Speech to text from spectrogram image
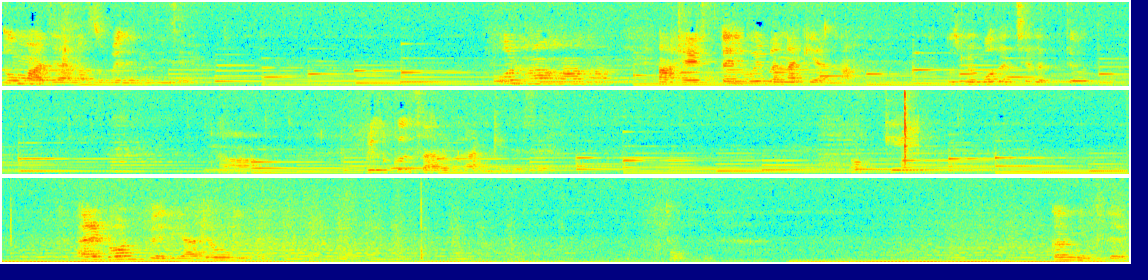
तुम आ जाना सुबह जल्दी से। और हाँ हाँ हाँ। हाँ हेयर स्टाइल वही बना के आना। उसमें बहुत अच्छे लगते हो तुम। हाँ बिल्कुल शाहरुख खान के जैसे। ओके। अरे डोंट वेरी आ जाऊँगी मैं। कल मिलते हैं?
